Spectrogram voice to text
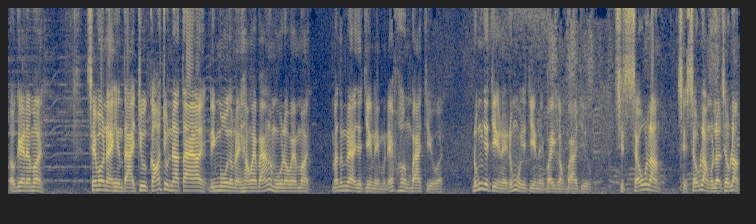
Ok anh em ơi server này hiện tại chưa có Chunata ơi. Đi mua tầm này không ai bán là mua đâu em ơi. Mà tính ra gia chiền này mình ép hơn 3 triệu rồi. Đúng gia chiền này đúng một gia chiền này bay gần 3 triệu. Xịt 6 lần xịt 6 lần và lên 6 lần.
